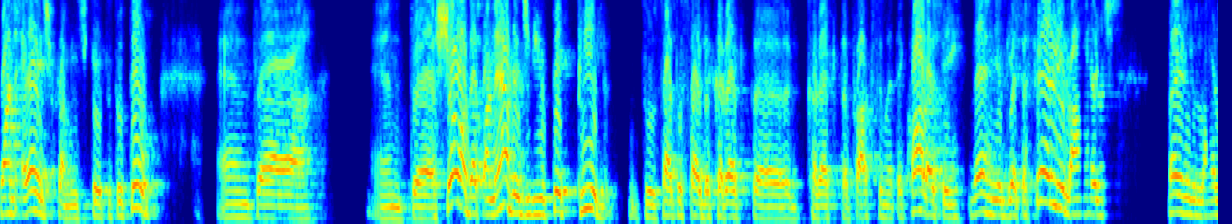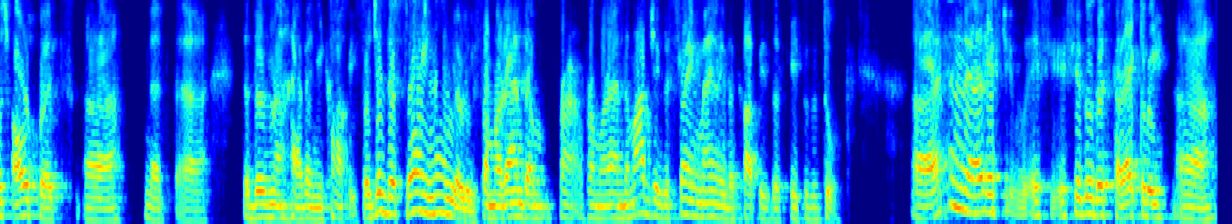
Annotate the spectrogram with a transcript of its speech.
one edge from each K222 and, uh, and uh, show that on average, if you pick P to satisfy the correct, uh, correct approximate equality, then you get a fairly large, fairly large output that that does not have any copies. So just destroying manually from a random from, from a random object, destroying manually the copies of K to the two. Uh, and uh, if you if if you do this correctly, uh,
